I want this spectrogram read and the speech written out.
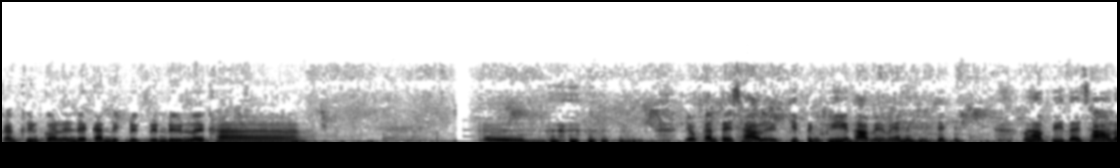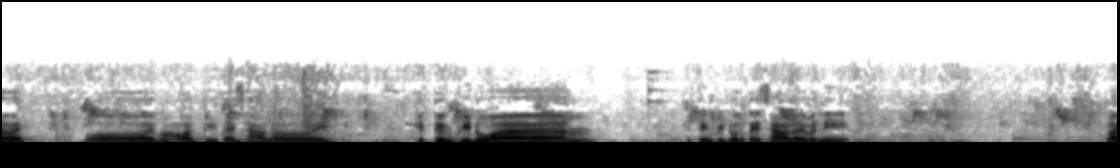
กลางคืนก็เล่นด้วยกันดึกดึกดื่นดื่นๆเลยค่ะ เออเดียวกันแต่เช้าเลย คิดถึงพี่ค่ะแม่แม่มาหาพี่แต่เช้าเลย โอ้ย มาอ้อนพี่แต่เช้าเลย คิดถึงพี่ดวง คิดถึงพี่ดวงแต่เช้าเลยวันนี้ ว่า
